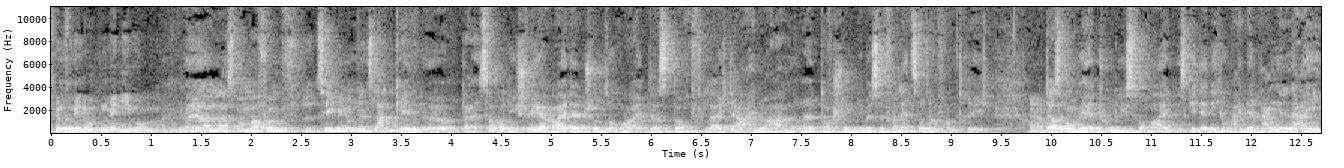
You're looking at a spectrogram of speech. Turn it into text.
Fünf äh, Minuten Minimum. Naja, lassen wir mal fünf, zehn Minuten ins Land gehen. Äh, da ist aber die Schlägerei dann schon so weit, dass doch vielleicht der eine oder andere doch schon gewisse Verletzungen davon trägt. Ja. Und das wollen wir ja tunlichst vermeiden. Es geht ja nicht um eine Rangelei,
